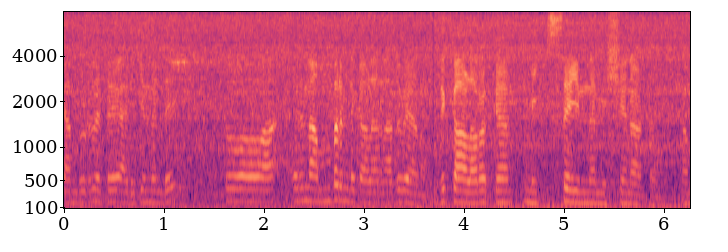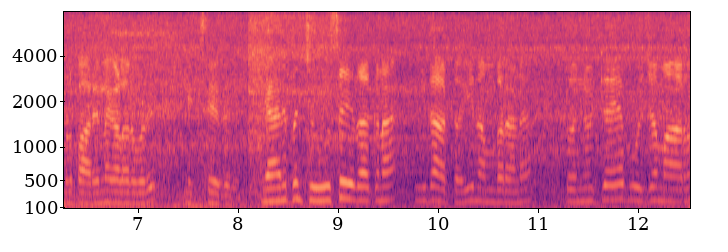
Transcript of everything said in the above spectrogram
കമ്പ്യൂട്ടറിലിട്ട് അടിക്കുന്നുണ്ട്. സോ ഒരു നമ്പർ ഉണ്ട് കളറിന് അത് വേണം. ഇത് കളറൊക്കെ മിക്സ് ചെയ്യുന്ന മെഷീനാട്ടോ നമ്മൾ പറയുന്ന കളർ കൂടി മിക്സ് ചെയ്ത് തരും ഞാനിപ്പം ചൂസ് ചെയ്താക്കണ ഇതാട്ടോ ഈ നമ്പറാണ് തൊണ്ണൂറ്റേഴ് പൂജ്യം ആറ്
